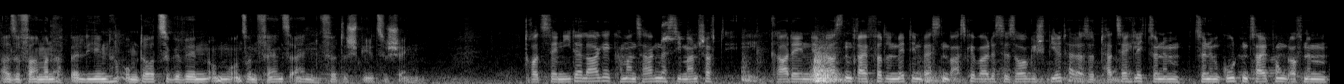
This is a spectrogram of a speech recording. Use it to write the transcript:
Also fahren wir nach Berlin, um dort zu gewinnen, um unseren Fans ein viertes Spiel zu schenken. Trotz der Niederlage kann man sagen, dass die Mannschaft gerade in den ersten drei Vierteln mit den besten Basketball der Saison gespielt hat, also tatsächlich zu einem, zu einem guten Zeitpunkt auf einem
